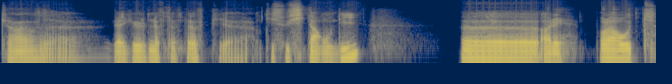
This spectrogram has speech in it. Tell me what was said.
15,999, euh, puis euh, un petit souci d'arrondi. Euh, allez, pour la route,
